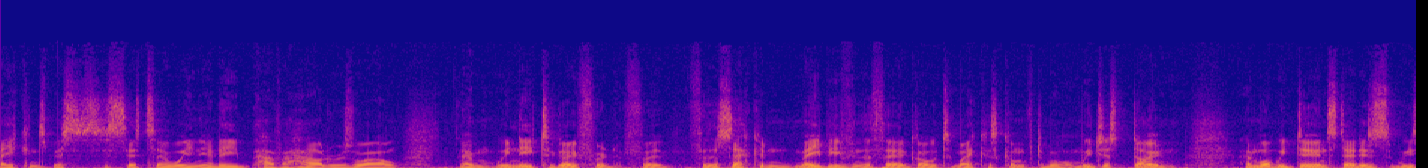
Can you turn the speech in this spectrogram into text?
Akins misses a sitter. We nearly have a howler as well. Um, we need to go for for for the second, maybe even the third goal to make us comfortable, and we just don't. And what we do instead is we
